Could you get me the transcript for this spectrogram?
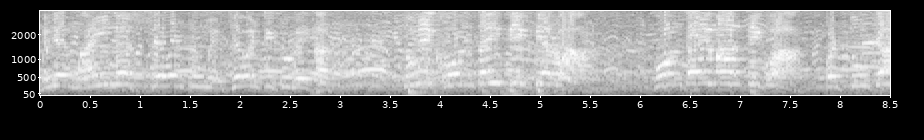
म्हणजे minus seven two seventy two मिळतात. तुम्ही कोणतंही पीक पेरवा. कोणताही माल पिकवा. पण तुमच्या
